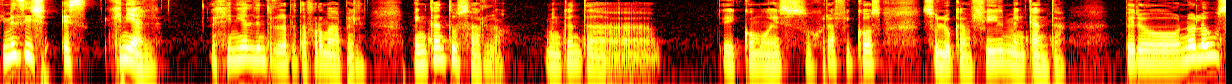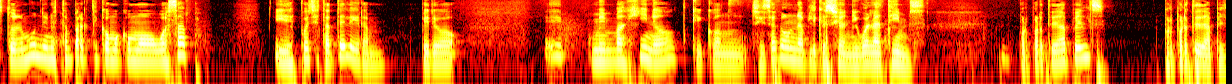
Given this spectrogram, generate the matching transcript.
iMessage es genial. Es genial dentro de la plataforma Apple. Me encanta usarlo. Me encanta eh, cómo es sus gráficos, su look and feel. Me encanta. Pero no lo usa todo el mundo y no es tan práctico como, como WhatsApp. Y después está Telegram. Pero eh, me imagino que con si sacan una aplicación igual a Teams por parte de Apple, por parte de Apple,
